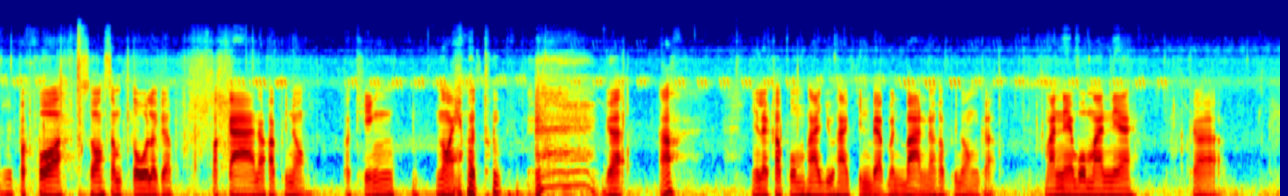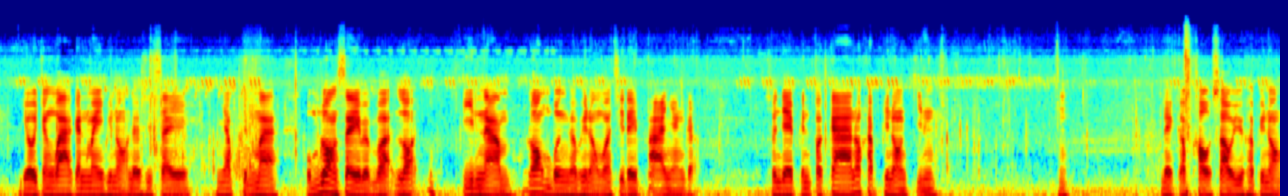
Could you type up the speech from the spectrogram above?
นี่ปลาคอสองสามโตแล้วกับปลากาเนาะครับพี่น้องปลาเข็งหน่อยมาต้นก็เอ้านี่แหละครับผมหาอยู่หากินแบบบ้านๆนะครับพี่น้องกับมันเนี่ยบ่มันเนี่ยก็เดี๋ยวจังว่ากันไหมพี่น้องเดี๋ยวสิใส่ยับขึ้นมา ผมลองใส่แบบว่าเลาะตีนน้ำล่องเบิงครับพี่น้องว่าสิได้ปลาอย่างก็ส่วนใหญ่เป็นปลากาเนาะครับพี่น้องกินเด็กกับเขาเสาอยู่ครับพี่น้อง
